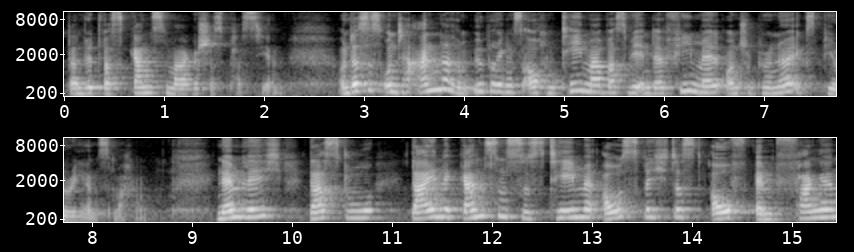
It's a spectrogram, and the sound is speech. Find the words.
dann wird was ganz Magisches passieren. Und das ist unter anderem übrigens auch ein Thema, was wir in der Female Entrepreneur Experience machen. Nämlich, dass du deine ganzen Systeme ausrichtest auf Empfangen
